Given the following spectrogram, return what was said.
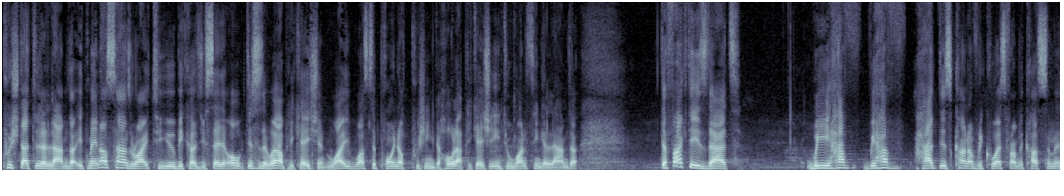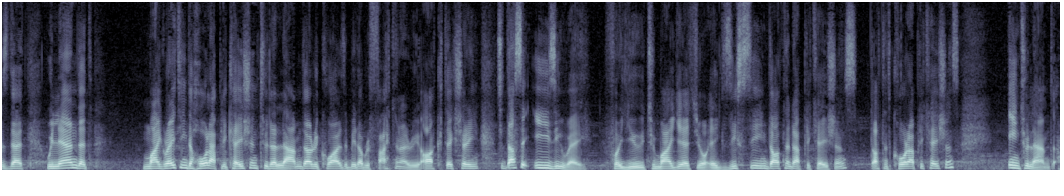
push that to the Lambda, it may not sound right to you because you say, oh, this is a web application. Why, what's the point of pushing the whole application into one single Lambda? The fact is that we have, we have had this kind of request from the customers that we learned that migrating the whole application to the Lambda requires a bit of refactoring and re-architecturing. So that's the easy way for you to migrate your existing .NET applications, .NET Core applications, into Lambda.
